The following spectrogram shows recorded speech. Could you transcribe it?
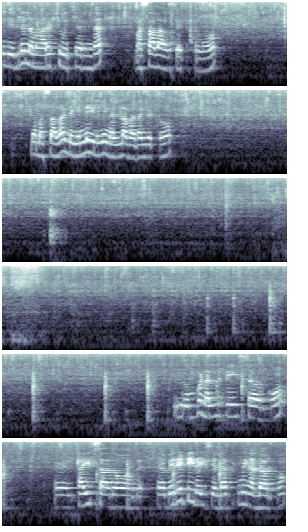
இந்த இதில் நம்ம அரைச்சி வச்சிருந்த மசாலாவை சேர்த்துக்குருவோம். இந்த மசாலா இந்த எண்ணெயிலேயே நல்லா வதங்கட்டும். இது ரொம்ப நல்ல டேஸ்ட்டாக இருக்கும். தயிர் சாதம் வெரைட்டி ரைஸ் எல்லாத்துக்குமே நல்லா இருக்கும்.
